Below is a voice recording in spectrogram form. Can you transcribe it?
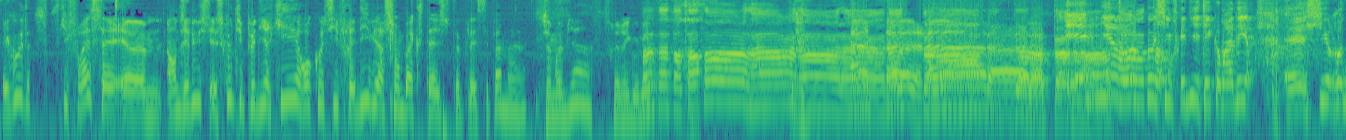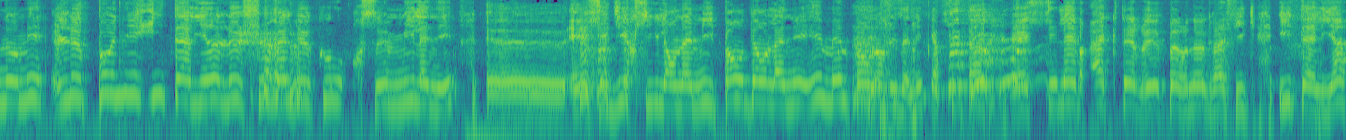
Écoute, ce qu'il faudrait, c'est euh, Angelus. Est-ce que tu peux dire qui est Rocco Siffredi version backstage, s'il te plaît C'est pas mal. J'aimerais bien, ce serait rigolo. Eh bien, Rocco Siffredi était, comment dire, euh, surnommé le italien, le cheval de course milanais. Euh, et c'est dire s'il en a mis pendant l'année et même pendant des années, car c'est un euh, célèbre acteur pornographique italien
